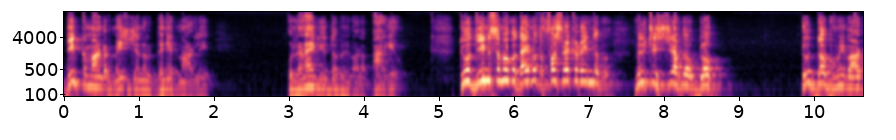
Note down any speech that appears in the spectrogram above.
deputy commander major general Bennett Marley ऊ लडाइँको युद्धभूमिबाट भाग्यो त्यो दिनसम्मको that was the first record in the military history of the globe. युद्धभूमिबाट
